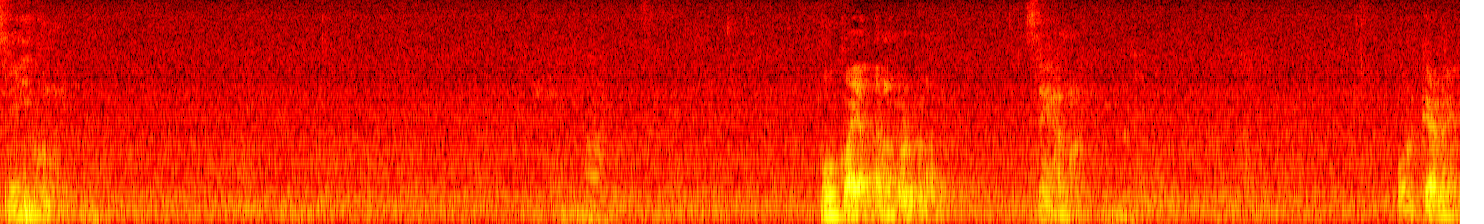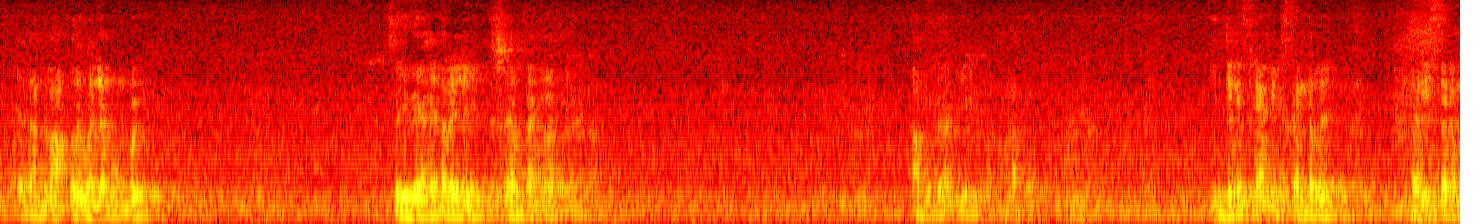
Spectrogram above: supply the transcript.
സ്നേഹിക്കുന്നു. പൂക്കോയ കൊടുക്കുന്നത് സ്നേഹമാണ്. ഓർക്കാണ് ഏതാണ്ട് നാൽപ്പത് കൊല്ലം മുമ്പ് സെയ്ദ് ഹൈദറലി ക്ഷേത്രങ്ങൾ അബുദാബിയിൽ വന്നപ്പോൾ ഇന്ത്യൻ ഇസ്ലാമിക് സെന്റർ പരിസരം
